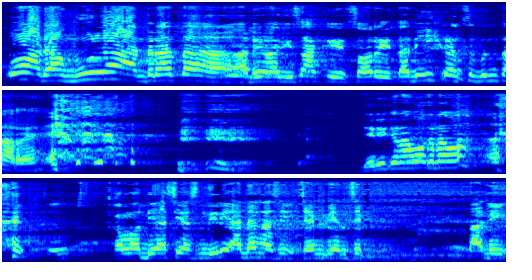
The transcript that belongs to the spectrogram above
Wah ada ambulan ternyata ada yang lagi sakit sorry tadi iklan sebentar ya jadi kenapa kenapa Kalau di Asia sendiri ada nggak sih championship tadi?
